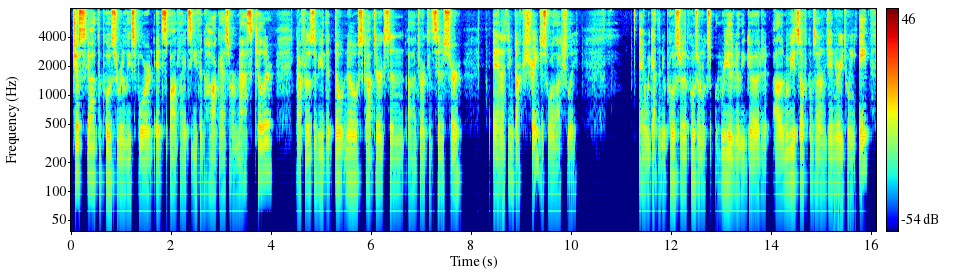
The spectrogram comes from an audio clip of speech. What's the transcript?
just got the poster release for it. It spotlights Ethan Hawke as our mask killer. Now, for those of you that don't know, Scott Derrickson uh, directed Sinister, and I think Doctor Strange as well, actually. And we got the new poster. The poster looks really, really good. Uh, the movie itself comes out on January 28th,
